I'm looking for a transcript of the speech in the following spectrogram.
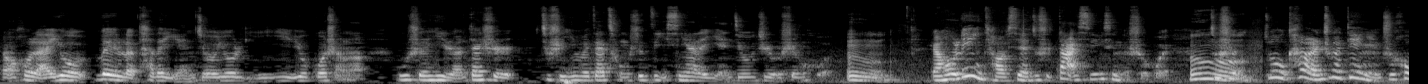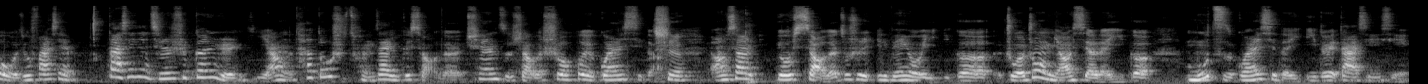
然后后来又为了他的研究又离异，又过上了孤身一人，但是就是因为在从事自己心爱的研究这种生活。嗯然后另一条线就是大猩猩的社会，嗯，就是就我看完这个电影之后，我就发现大猩猩其实是跟人一样的，它都是存在一个小的圈子、小的社会关系的。是。然后像有小的，就是里边有一个着重描写了一个母子关系的一对大猩猩，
